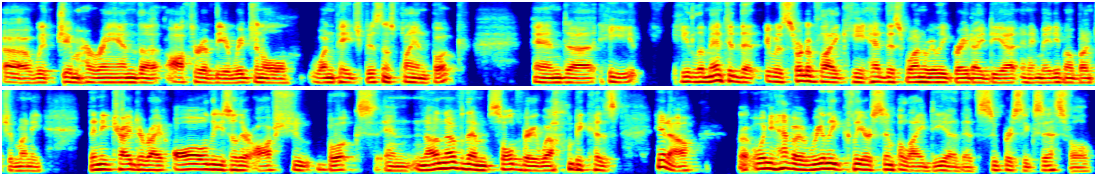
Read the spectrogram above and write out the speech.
uh, with Jim Horan, the author of the original one page business plan book. And uh, he he lamented that it was sort of like he had this one really great idea and it made him a bunch of money then he tried to write all these other offshoot books, and none of them sold very well because, you know, when you have a really clear, simple idea that's super successful,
